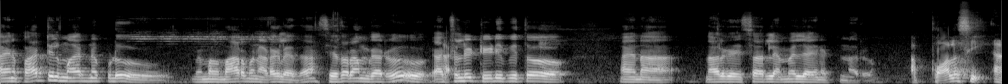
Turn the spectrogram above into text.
ఆయన పార్టీలు మారినప్పుడు మిమ్మల్ని మారమని అడగలేదా? సీతారాం గారు యాక్చువల్లీ టీడీపీతో ఆయన నాలుగైదు సార్లు ఎమ్మెల్యే అయినట్టున్నారు. ఆ పాలసీ ఆ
